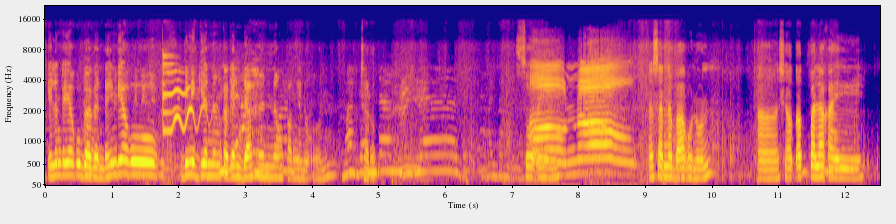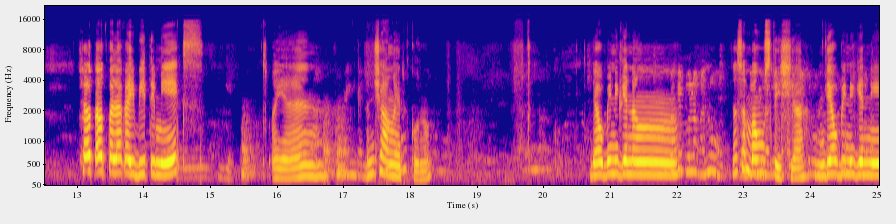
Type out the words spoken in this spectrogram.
Kailan kaya ako gaganda? Hindi ako binigyan ng kagandahan ng Panginoon. Charot. So, ayan. Oh, no! Nasaan na ba ako nun? Ah, shout out pala kay... Shout out pala kay BT Mix. Ayan. Ang syangit ko, no? Hindi ako binigyan ng... Bakit walang ano? Nasaan bang hustisya? Hindi ako binigyan ni...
